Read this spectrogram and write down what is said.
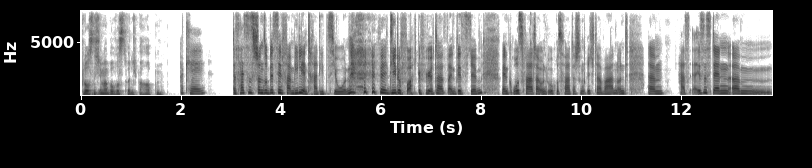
bloß nicht immer bewusst, würde ich behaupten. Okay. Das heißt, es ist schon so ein bisschen Familientradition, die du fortgeführt hast, ein bisschen, wenn Großvater und Urgroßvater schon Richter waren. Und ähm, hast, ist es denn, ähm,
